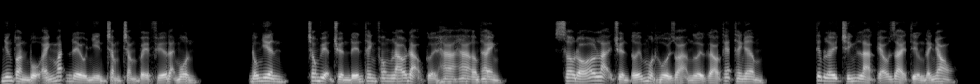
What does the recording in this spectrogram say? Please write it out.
Nhưng toàn bộ ánh mắt đều nhìn chằm chằm về phía đại môn. Đông nhiên, trong viện truyền đến thanh phong lão đạo cười ha ha âm thanh. Sau đó lại truyền tới một hồi dọa người gào thét thanh âm. Tiếp lấy chính là kéo dài tiếng đánh nhau.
